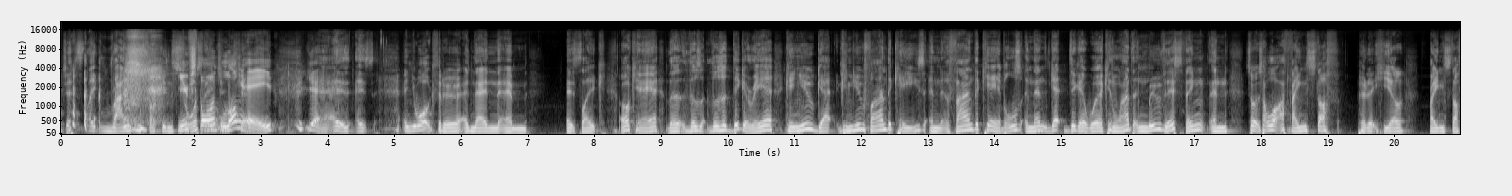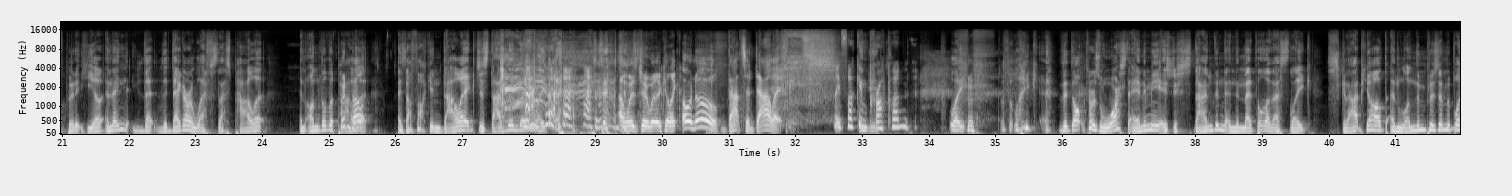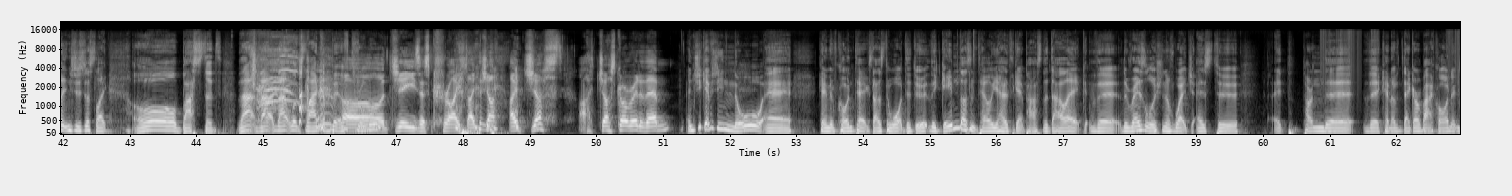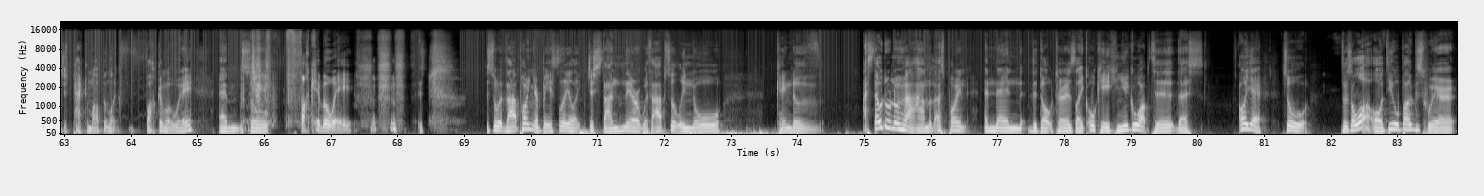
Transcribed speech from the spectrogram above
just like random fucking. You've spawned long shit. A. yeah, it's, it's and you walk through, and then um, it's like, okay, the, there's there's a digger here. Can you get? Can you find the keys and find the cables, and then get digger working, lad, and move this thing? And so it's a lot of find stuff. Put it here. Find stuff. Put it here, and then the the digger lifts this pallet, and under the pallet. pallet. Is a fucking Dalek just standing there like And was Joe Whittaker like, oh no, that's a Dalek. It's like fucking prop hunt. Like like the doctor's worst enemy is just standing in the middle of this like scrapyard in London presumably and she's just like oh bastard that that that looks like a bit of Oh trouble Oh, Jesus Christ! I just, I just, I just got rid of them. and she gives you no uh kind of context as to what to do. The game doesn't tell you how to get past the Dalek. The the resolution of which is to uh, turn the the kind of digger back on and just pick him up and like fuck him away. Um, so Fuck him away. so at that point you're basically like just standing there with absolutely no kind of I still don't know who I am at this point and then the doctor is like okay can you go up to this oh yeah so there's a lot of audio bugs where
